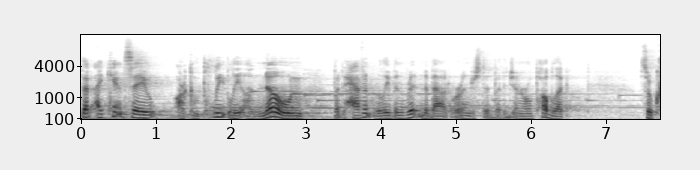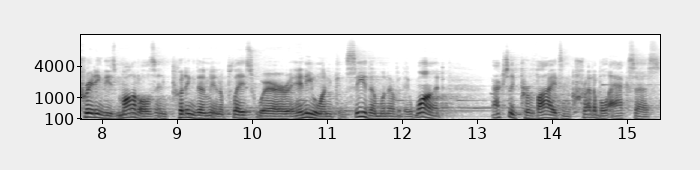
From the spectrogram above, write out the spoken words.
that I can't say are completely unknown, but haven't really been written about or understood by the general public. So creating these models and putting them in a place where anyone can see them whenever they want actually provides incredible access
